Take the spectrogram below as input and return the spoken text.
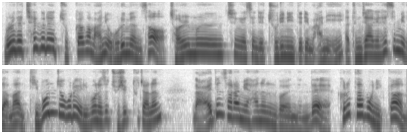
물론 이제 최근에 주가가 많이 오르면서 젊은 층에서 이제 주린이들이 많이 등장하긴 했습니다만 기본적으로 일본에서 주식 투자는 나이 든 사람이 하는 거였는데 그렇다 보니까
